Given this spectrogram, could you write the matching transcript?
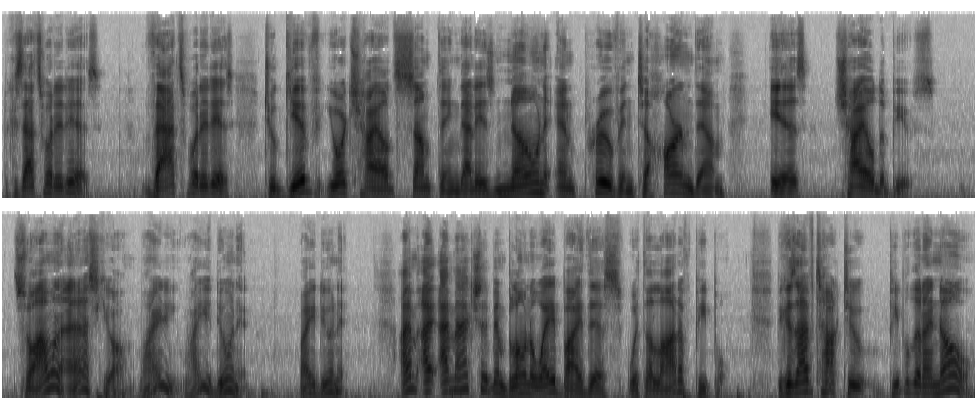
Because that's what it is. That's what it is. To give your child something that is known and proven to harm them is child abuse. So I want to ask y'all, why are you, why are you doing it? Why are you doing it? I'm I, am i am actually been blown away by this with a lot of people because I've talked to people that I know,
